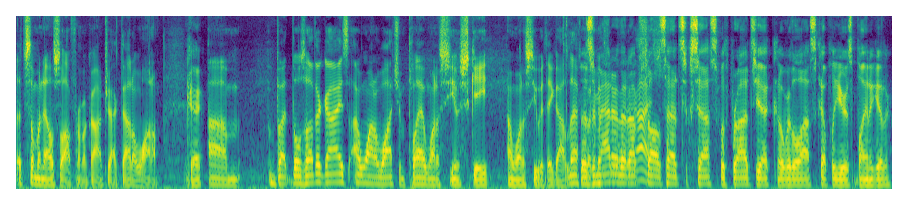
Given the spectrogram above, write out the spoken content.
Let someone else offer him a contract. I don't want him. Okay. Um, but those other guys, I want to watch them play. I want to see them skate. I want to see what they got left. Does it matter that Upshall's had success with Brodziak over the last couple of years playing together?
